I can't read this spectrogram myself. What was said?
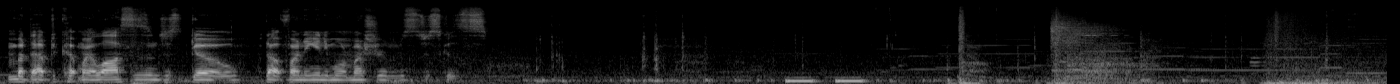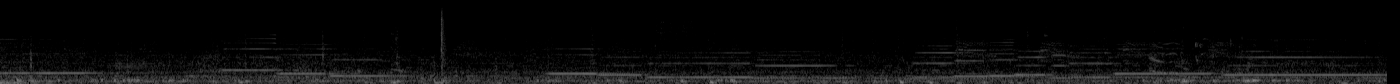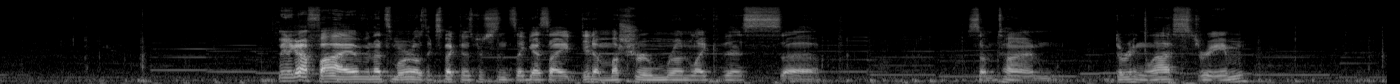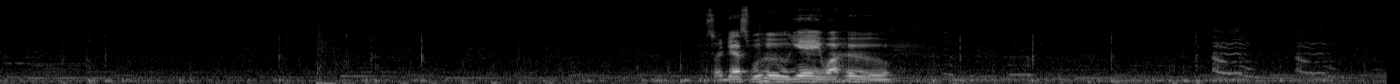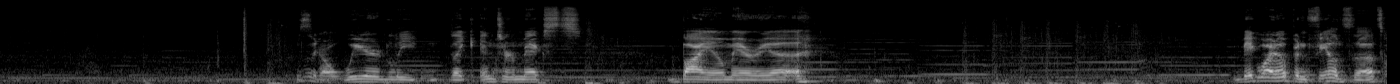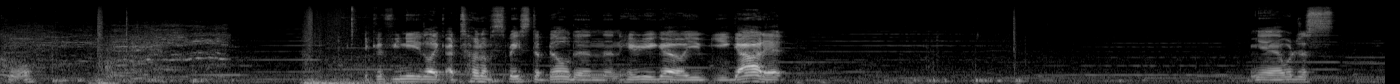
about to have to cut my losses and just go without finding any more mushrooms just because five, and that's more than I was expecting, especially since I guess I did a mushroom run like this, uh, sometime during last stream. So I guess woohoo, yay, wahoo. Like, intermixed biome area. Big wide open fields though, that's cool. Like if you need like a ton of space to build in, then here you go, you, you got it. Yeah, we're just,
